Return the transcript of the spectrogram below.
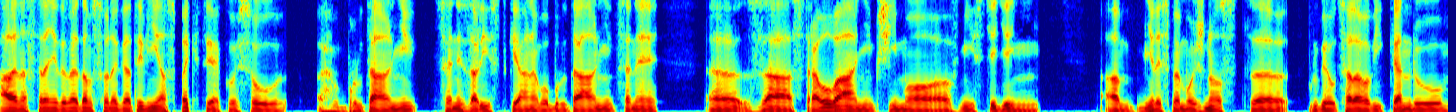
ale na straně druhé tam jsou negativní aspekty, jako jsou brutální ceny za lístky anebo brutální ceny za stravování přímo v místě dění. A měli jsme možnost v průběhu celého víkendu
